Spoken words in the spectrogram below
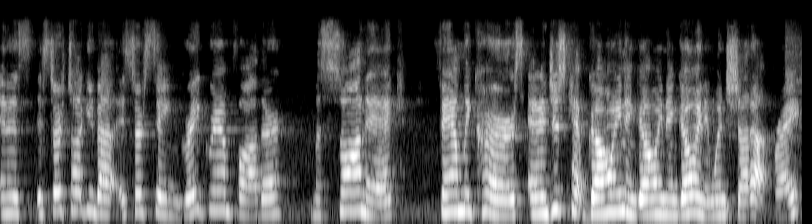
and it starts talking about, it starts saying great grandfather, Masonic, family curse, and it just kept going and going and going and wouldn't shut up, right?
